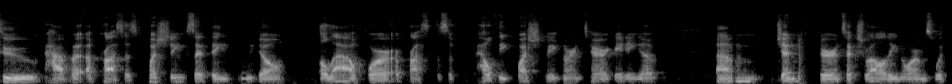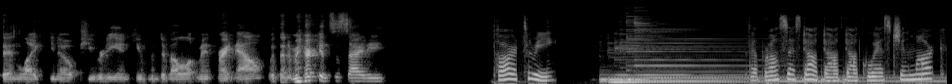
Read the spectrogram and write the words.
to have a, a process of questioning because I think we don't allow for a process of healthy questioning or interrogating of um, gender and sexuality norms within like you know puberty and human development right now within American society. Part three. The process dot dot dot question mark.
